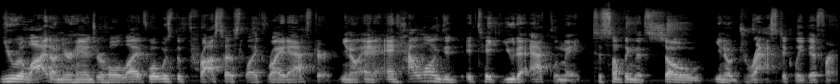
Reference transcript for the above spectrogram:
you relied on your hands your whole life. What was the process like right after? You know, and, and how long did it take you to acclimate to something that's so, you know, drastically different?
